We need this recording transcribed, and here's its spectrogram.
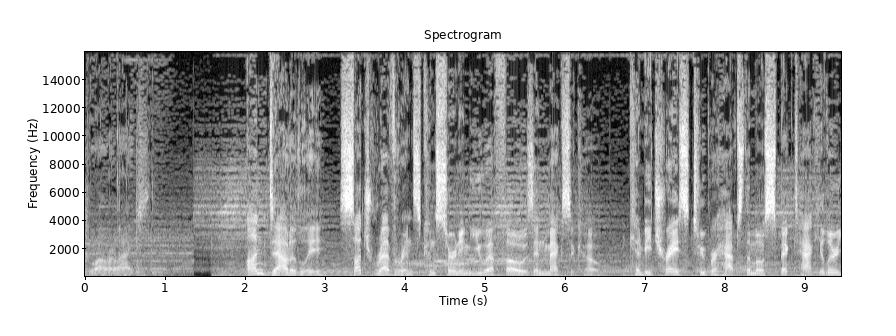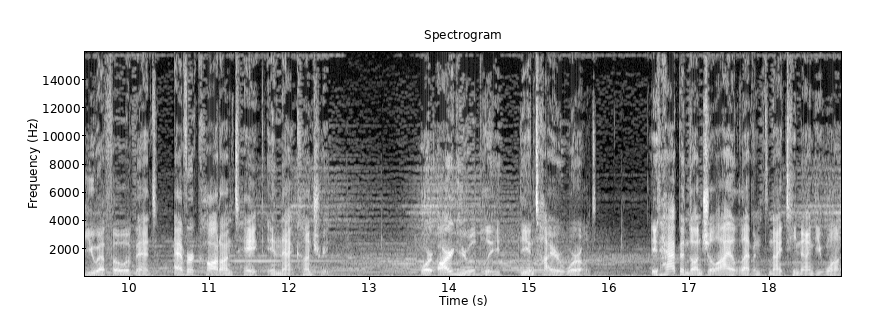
to our lives. Undoubtedly, such reverence concerning UFOs in Mexico can be traced to perhaps the most spectacular UFO event ever caught on tape in that country, or arguably the entire world. It happened on July 11, 1991,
